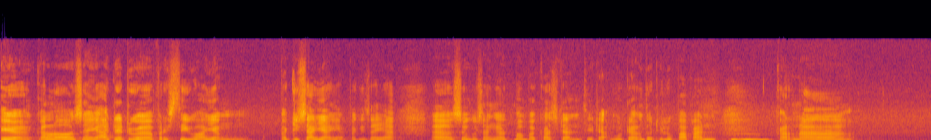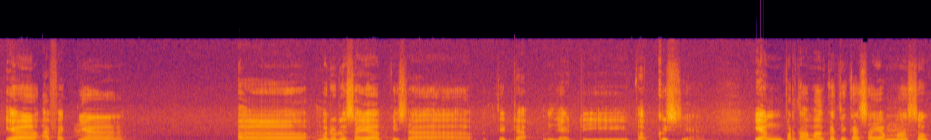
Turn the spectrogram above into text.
Iya, kalau saya ada dua peristiwa yang bagi saya ya, bagi saya eh, sungguh sangat membekas dan tidak mudah untuk dilupakan. Karena ya efeknya eh, menurut saya bisa tidak menjadi bagus ya. Yang pertama ketika saya masuk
